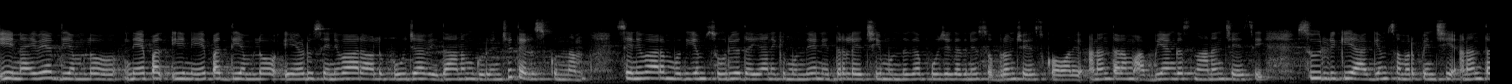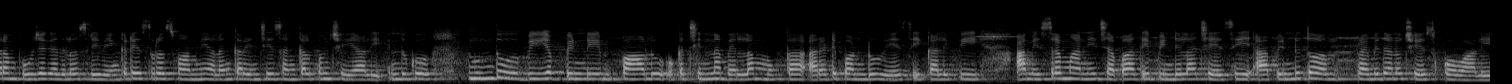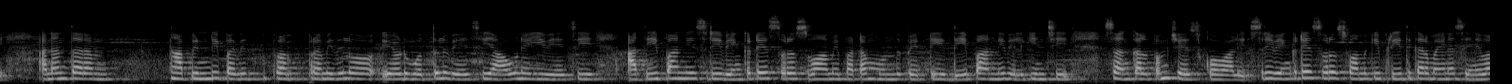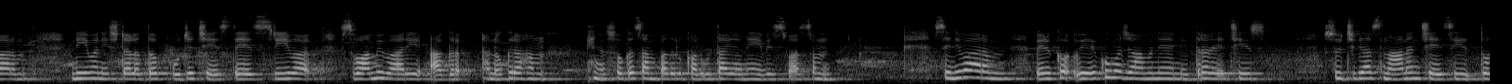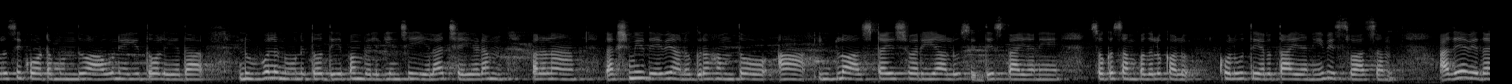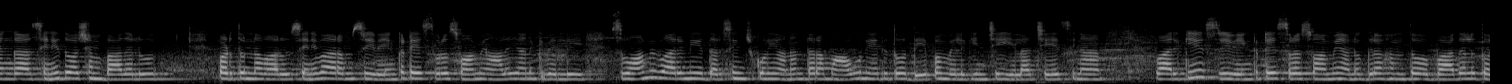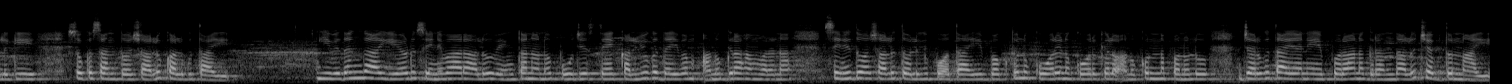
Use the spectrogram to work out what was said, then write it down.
ఈ నైవేద్యంలో నేప ఈ నేపథ్యంలో ఏడు శనివారాలు పూజా విధానం గురించి తెలుసుకుందాం. శనివారం ఉదయం సూర్యోదయానికి ముందే నిద్రలేచి ముందుగా పూజ గదిని శుభ్రం చేసుకోవాలి. అనంతరం అభ్యంగ స్నానం చేసి సూర్యుడికి ఆగ్యం సమర్పించి అనంతరం పూజ గదిలో శ్రీ వెంకటేశ్వర స్వామిని అలంకరించి సంకల్పం చేయాలి. ఇందుకు ముందు బియ్యం పిండి పాలు ఒక చిన్న బెల్లం ముక్క అరటిపండు వేసి కలిపి ఆ మిశ్రమాన్ని చపాతీ పిండిలా చేసి ఆ పిండితో ప్రమిదను చేసుకోవాలి. అనంతరం ఆ పిండి పవి ప్ర ప్రమిదిలో ఏడు ఒత్తులు వేసి ఆవు నెయ్యి వేసి ఆ దీపాన్ని శ్రీ వెంకటేశ్వర స్వామి పటం ముందు పెట్టి దీపాన్ని వెలిగించి సంకల్పం చేసుకోవాలి. శ్రీ వెంకటేశ్వర స్వామికి ప్రీతికరమైన శనివారం నియమనిష్టలతో పూజ చేస్తే శ్రీవా స్వామివారి అగ్ర అనుగ్రహం సుఖ సంపదలు కలుగుతాయనే విశ్వాసం. శనివారం వెనుక వేకుమజామునే నిద్ర లేచి శుచిగా స్నానం చేసి తులసి కోట ముందు ఆవు నెయ్యితో లేదా నువ్వుల నూనెతో దీపం వెలిగించి ఇలా చేయడం వలన లక్ష్మీదేవి అనుగ్రహంతో ఆ ఇంట్లో అష్టైశ్వర్యాలు సిద్ధిస్తాయని సుఖ సంపదలు కలు కొలువు తీరుతాయని విశ్వాసం. అదేవిధంగా శని దోషం బాధలు పడుతున్నవారు శనివారం శ్రీ వెంకటేశ్వర స్వామి ఆలయానికి వెళ్ళి స్వామివారిని దర్శించుకుని అనంతరం ఆవు నేతితో దీపం వెలిగించి ఇలా చేసిన వారికి శ్రీ వెంకటేశ్వర స్వామి అనుగ్రహంతో బాధలు తొలగి సుఖ సంతోషాలు కలుగుతాయి. ఈ విధంగా ఏడు శనివారాలు వెంకన్నను పూజిస్తే కలియుగ దైవం అనుగ్రహం వలన శని దోషాలు తొలగిపోతాయి. భక్తులు కోరిన కోరికలు అనుకున్న పనులు జరుగుతాయని పురాణ గ్రంథాలు చెబుతున్నాయి.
